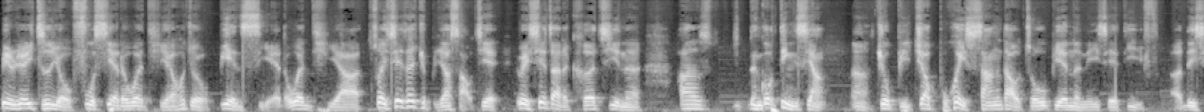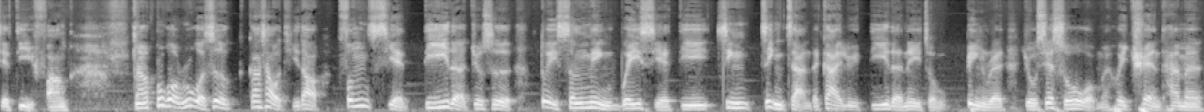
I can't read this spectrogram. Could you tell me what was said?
病人就一直有腹泻的问题啊，或者有便血的问题啊，所以现在就比较少见。因为现在的科技呢，它能够定向，嗯，就比较不会伤到周边的那些地呃那些地方。那不过如果是刚才我提到风险低的，就是对生命威胁低、进进展的概率低的那种病人，有些时候我们会劝他们，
